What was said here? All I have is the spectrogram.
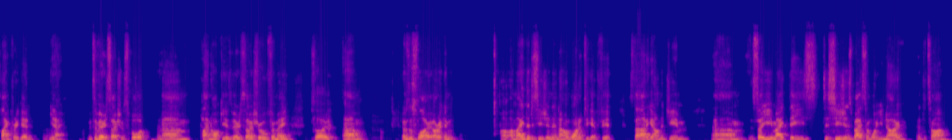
playing cricket. You know, it's a very social sport. Um, yeah. Playing hockey is very social for me. So um, it was a slow. I reckon I made the decision and I wanted to get fit, start again on the gym. Um, so you make these decisions based on what you know at the time,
